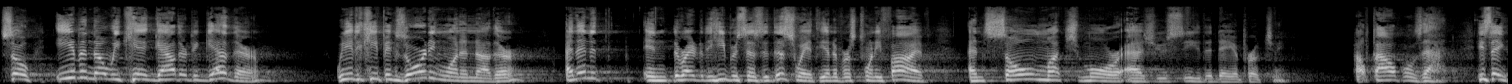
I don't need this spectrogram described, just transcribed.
So even though we can't gather together, we need to keep exhorting one another. And then it, in the writer of the Hebrews says it this way at the end of verse 25, and so much more as you see the day approaching. How powerful is that? He's saying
